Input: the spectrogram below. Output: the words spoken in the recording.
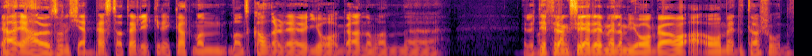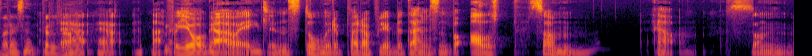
ja jeg har jo en sånn kjepphest at jeg liker ikke at man, man kaller det yoga når man uh, Eller differensierer mellom yoga og, og meditasjon, eksempel. Ja, ja. Nei, for yoga er jo egentlig den store paraplybetegnelsen på alt som ja, som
